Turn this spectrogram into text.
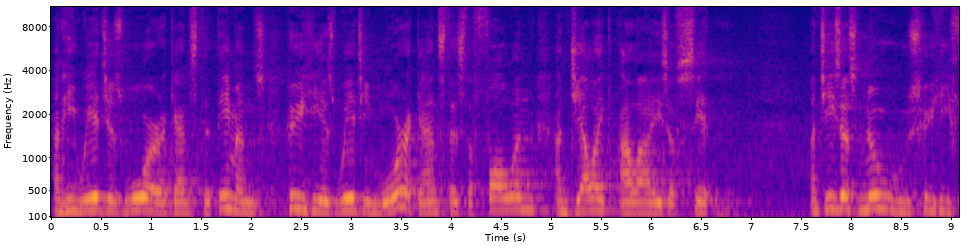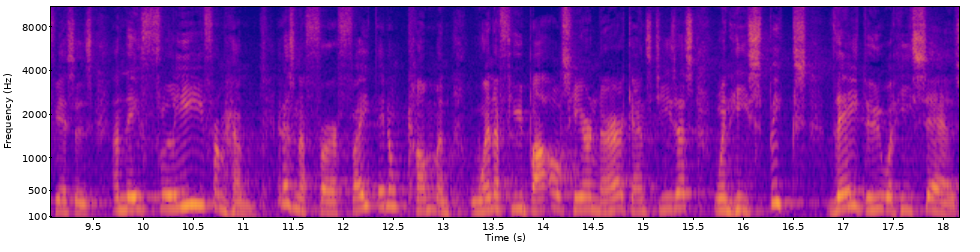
and he wages war against the demons. Who he is waging war against is the fallen angelic allies of Satan. And Jesus knows who he faces, and they flee from him. It isn't a fair fight. They don't come and win a few battles here and there against Jesus. When he speaks, they do what he says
